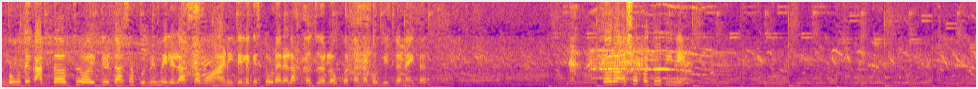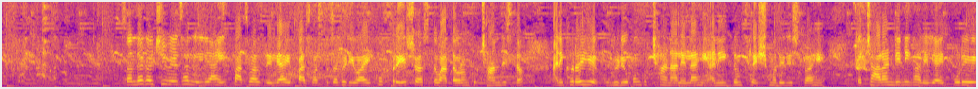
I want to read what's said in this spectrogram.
बहुतेक आत्ताच एक दीड तासापूर्वी मेलेलं असावं आणि ते लगेच तोडायला लागतं जर लवकर त्यांना बघितलं नाही तर. तर अशा पद्धतीने संध्याकाळची वेळ झालेली आहे पाच वाजलेली आहे पाच वाजताचा व्हिडिओ आहे. खूप फ्रेश असतं वातावरण खूप छान दिसतं. आणि खरं हे व्हिडिओ पण खूप छान आलेला आहे आणि एकदम फ्रेशमध्ये दिसतो आहे. तर चार अंडी निघालेली आहेत. पुढे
